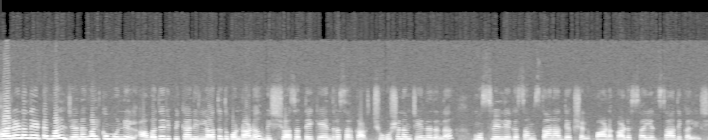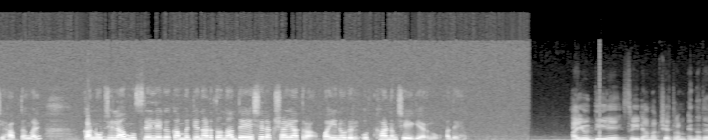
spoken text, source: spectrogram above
ഭരണ നേട്ടങ്ങൾ ജനങ്ങൾക്ക് മുന്നിൽ അവതരിപ്പിക്കാനില്ലാത്തതുകൊണ്ടാണ് വിശ്വാസത്തെ കേന്ദ്ര സർക്കാർ ചൂഷണം ചെയ്യുന്നതെന്ന് മുസ്ലിം ലീഗ് സംസ്ഥാന അധ്യക്ഷൻ പാണക്കാട് സയ്യിദ് സാദിഖ് അലി ശിഹാബ് തങ്ങൾ. കണ്ണൂർ ജില്ലാ മുസ്ലിം ലീഗ് കമ്മിറ്റി നടത്തുന്ന ദേശരക്ഷായാത്ര പയ്യന്നൂരിൽ ഉദ്ഘാടനം ചെയ്യുകയായിരുന്നു അദ്ദേഹം. അയോധ്യയിലെ ശ്രീരാമക്ഷേത്രം എന്നത്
